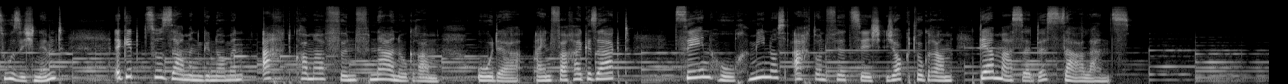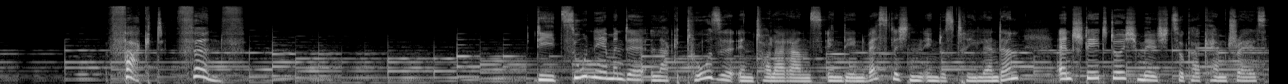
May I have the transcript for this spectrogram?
zu sich nimmt, ergibt zusammengenommen 8,5 Nanogramm oder einfacher gesagt 10 hoch minus 48 Joktogramm der Masse des Saarlands. Fakt 5 die zunehmende Laktoseintoleranz in den westlichen Industrieländern entsteht durch Milchzucker-Chemtrails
